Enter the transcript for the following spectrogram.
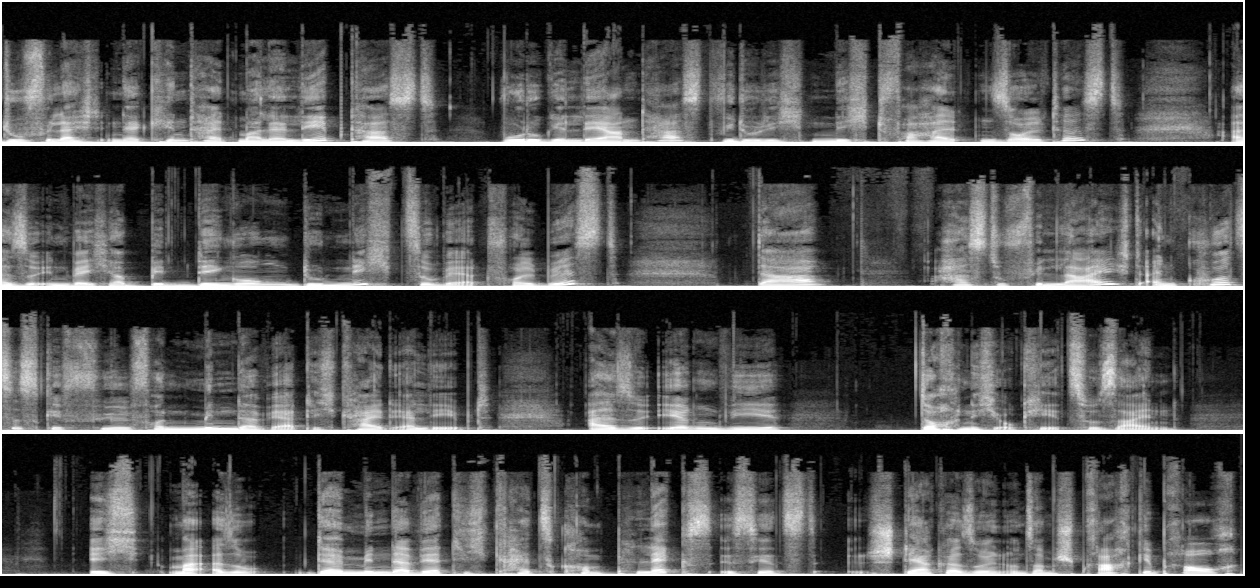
du vielleicht in der Kindheit mal erlebt hast, wo du gelernt hast, wie du dich nicht verhalten solltest, also in welcher Bedingung du nicht so wertvoll bist, da hast du vielleicht ein kurzes Gefühl von Minderwertigkeit erlebt. Also irgendwie doch nicht okay zu sein. Ich, also der Minderwertigkeitskomplex ist jetzt stärker so in unserem Sprachgebrauch,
